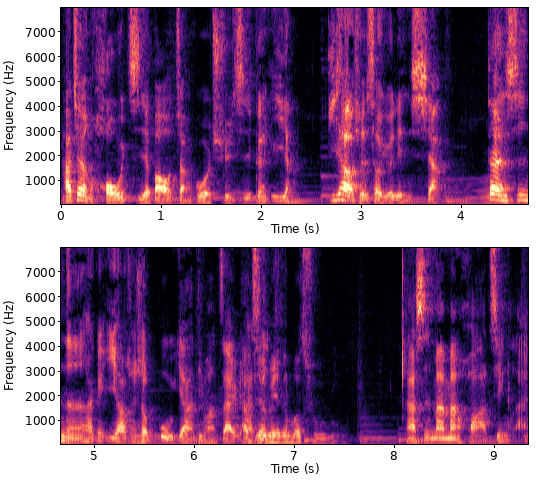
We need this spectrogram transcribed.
他就很猴急的把我转过去，其实跟一号一号选手有点像，但是呢，他跟一号选手不一样的地方在于，他是没那么粗鲁，他是慢慢滑进来，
